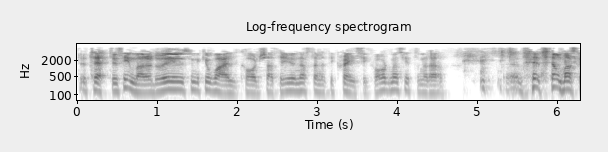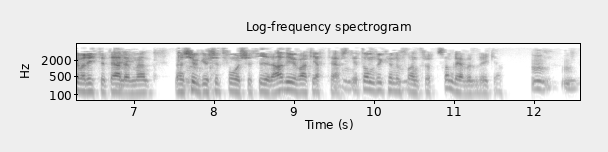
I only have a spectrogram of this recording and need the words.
30, 30 simmare då är det ju så mycket wildcard så att det är ju nästan lite crazy card man sitter med där. om man ska vara riktigt ärlig men, men 2022, 24 hade ju varit jättehäftigt om du kunde få en trupp som blev Ulrika. Mm, mm.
